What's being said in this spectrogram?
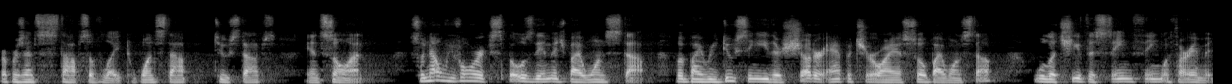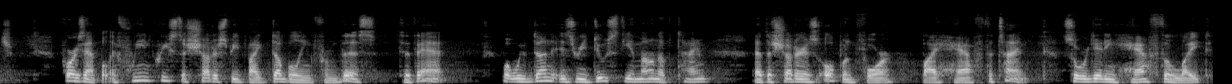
represents stops of light. One stop, two stops, and so on. So now we've overexposed the image by one stop but by reducing either shutter aperture or ISO by one stop, we'll achieve the same thing with our image. For example, if we increase the shutter speed by doubling from this to that, what we've done is reduce the amount of time that the shutter is open for by half the time. So we're getting half the light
